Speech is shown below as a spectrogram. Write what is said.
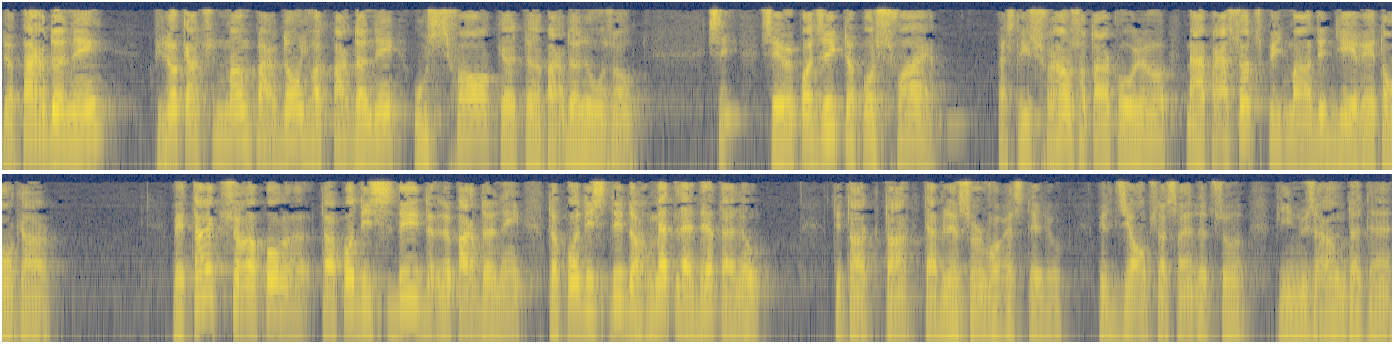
de pardonner, puis là, quand tu demandes pardon, il va te pardonner aussi fort que te pardonner aux autres. C'est, ça veut pas dire que tu n'as pas souffert, parce que les souffrances sont encore là, mais après ça, tu peux demander de guérir ton cœur. Mais tant que tu n'auras pas, t'as pas décidé de, de pardonner, tu n'as pas décidé de remettre la dette à l'autre, ta blessure va rester là. Puis le diable se sert de ça, puis il nous rentre dedans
